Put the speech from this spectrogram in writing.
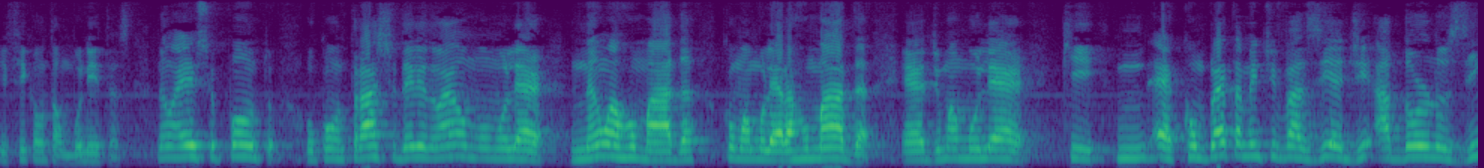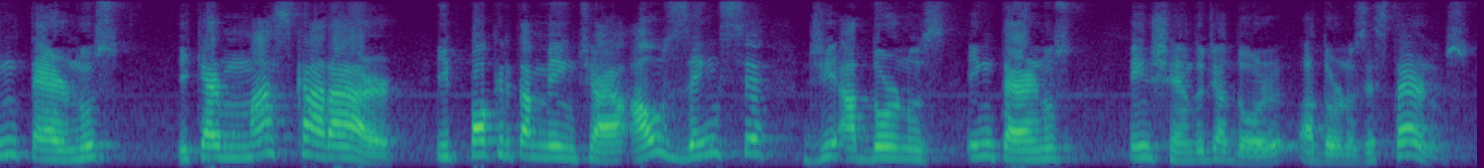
e ficam tão bonitas. Não é esse o ponto. O contraste dele não é uma mulher não arrumada com uma mulher arrumada. É de uma mulher que é completamente vazia de adornos internos e quer mascarar hipocritamente a ausência de adornos internos, enchendo de adornos externos.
